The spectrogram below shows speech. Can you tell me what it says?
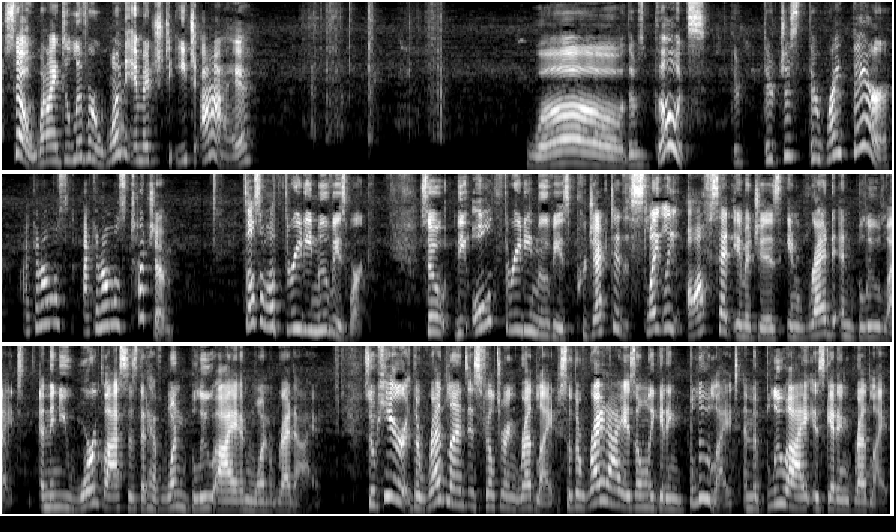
So when I deliver one image to each eye, whoa, those goats, they're, they're just, they're right there. I can almost, I can almost touch them. It's also how 3D movies work. So the old 3D movies projected slightly offset images in red and blue light, and then you wore glasses that have one blue eye and one red eye. So here, the red lens is filtering red light, so the right eye is only getting blue light, and the blue eye is getting red light.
